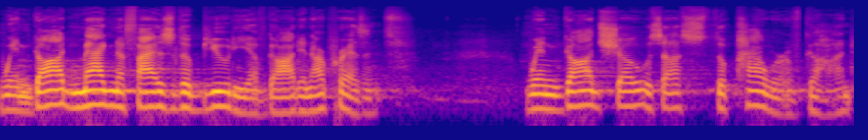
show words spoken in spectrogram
when God magnifies the beauty of God in our presence, when God shows us the power of God,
